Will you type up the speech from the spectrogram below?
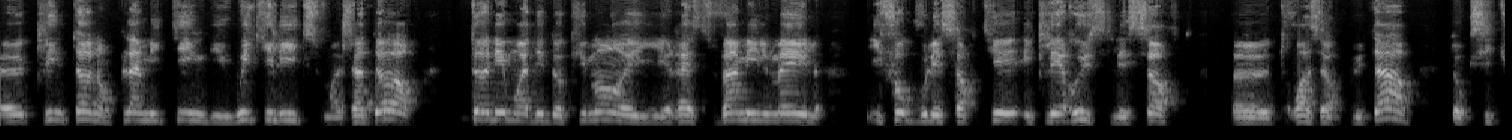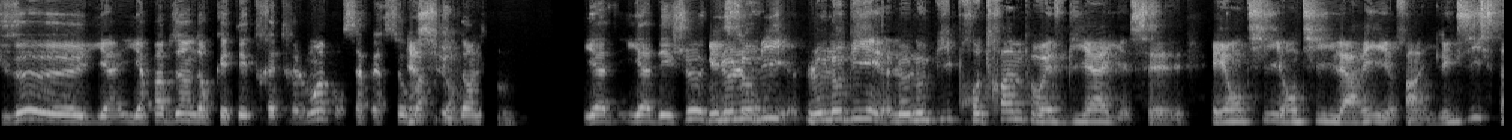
euh, Clinton en plein meeting dit Wikileaks, moi j'adore, donnez-moi des documents, et il reste 20 000 mails, il faut que vous les sortiez et que les Russes les sortent euh, trois heures plus tard. Donc si tu veux, il n'y a, a, pas besoin d'enquêter très très loin pour s'apercevoir que dans les il y a, il y a des jeux. Mais le, sont... lobby, le, lobby, le lobby pro-Trump au FBI et anti, anti-Hillary, enfin, il existe.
